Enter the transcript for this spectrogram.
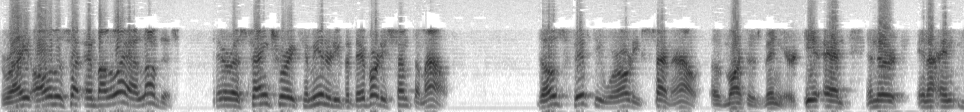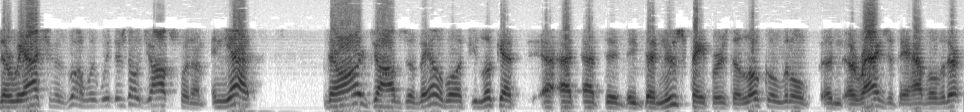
right? All of a sudden, and by the way, I love this. They're a sanctuary community, but they've already sent them out those 50 were already sent out of Martha's Vineyard. And, and their, and, and their reaction is, well, we, we, there's no jobs for them. And yet, there are jobs available. If you look at, at, at the, the, the newspapers, the local little uh, rags that they have over there,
